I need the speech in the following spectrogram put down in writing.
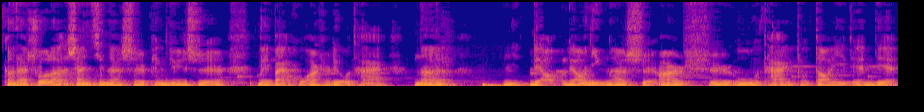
刚才说了，山西呢是平均是每百户二十六台，那。你辽辽宁呢是二十五台不到一点点，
